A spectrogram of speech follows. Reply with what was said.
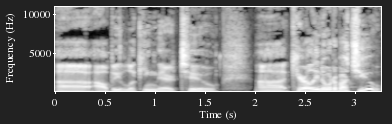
uh, i'll be looking there too uh, carolina what about you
